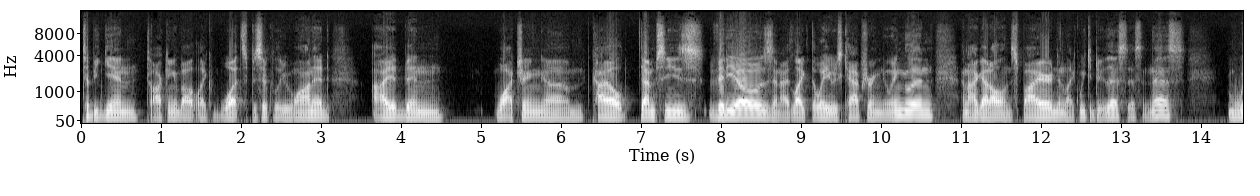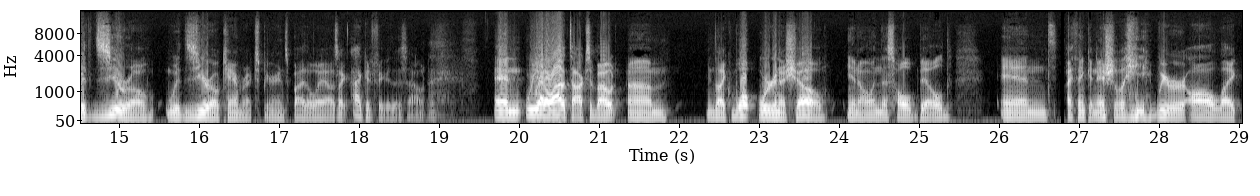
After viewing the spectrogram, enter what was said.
to begin talking about like what specifically we wanted. I had been watching um, Kyle Dempsey's videos and I liked the way he was capturing New England and I got all inspired and like we could do this, this, and this with zero with zero camera experience by the way. I was like i could figure this out. And we had a lot of talks about um like what we're going to show you know in this whole build. And i think initially we were all like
